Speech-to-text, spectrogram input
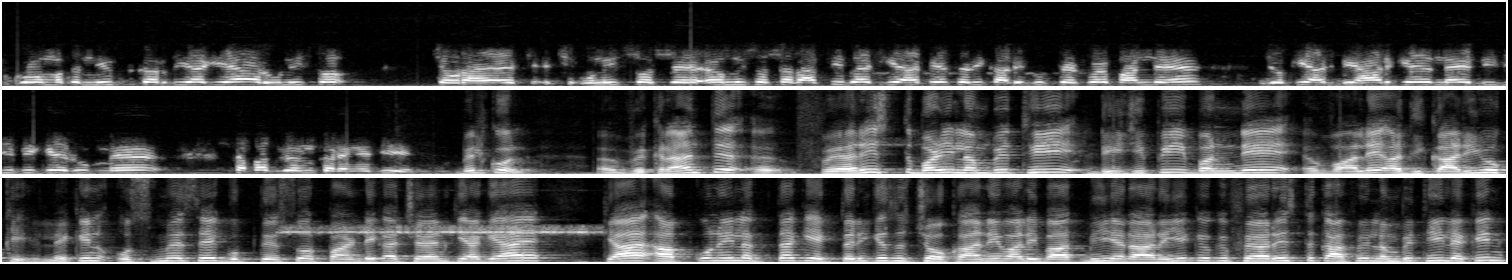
को मतलब नियुक्त कर दिया गया और उन्नीस सौ चौराहे उन्नीस सौ उन्नीस सौ सतासी के आईपीएस अधिकारी गुप्तेश्वर पांडे हैं, जो कि आज बिहार के नए डीजीपी के रूप में शपथ ग्रहण करेंगे, जी। बिल्कुल। विक्रांत फेहरिस्त बड़ी लंबी थी डीजीपी बनने वाले अधिकारियों की, लेकिन उसमें से गुप्तेश्वर पांडे का चयन किया गया है। क्या आपको नहीं लगता कि एक तरीके से चौंकाने वाली बात भी आ रही है? क्योंकि फेहरिस्त काफ़ी लंबी थी, लेकिन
